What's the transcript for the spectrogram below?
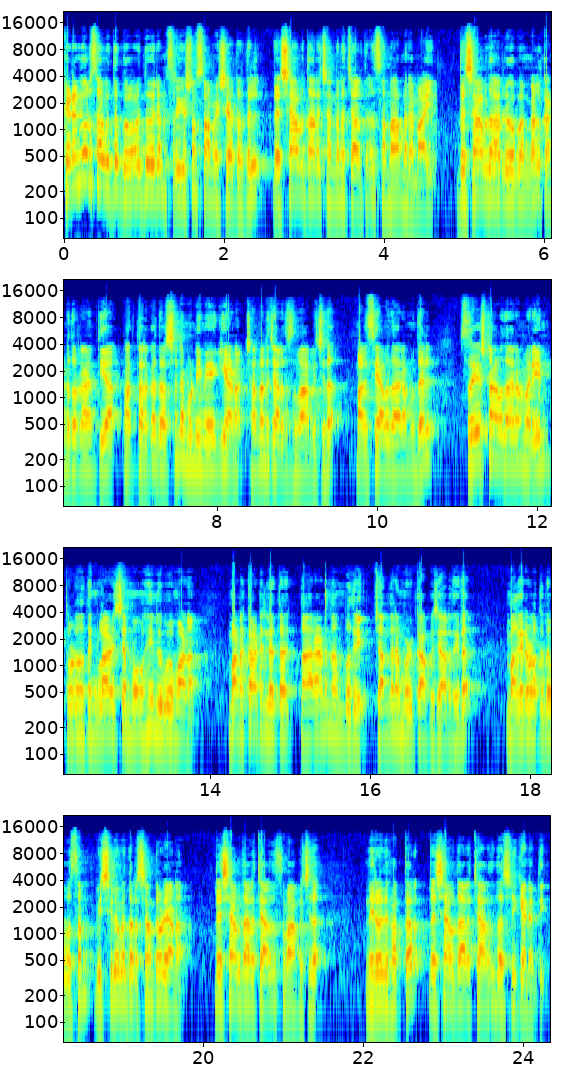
Kidangoor south Govindapuram Sreekrishnaswamy ക്ഷേത്രത്തിൽ ദശാവതാര ചന്ദനച്ചാരത്തിന് സമാപനമായി. ദശാവതാര രൂപങ്ങൾ കണ്ടു തുടരാനെത്തിയ ഭക്തർക്ക് ദർശന പുണ്യമേകിയാണ് ചന്ദനച്ചാരത്ത് സമാപിച്ചത്. മത്സ്യാവതാരം മുതൽ ശ്രീകൃഷ്ണാവതാരം വരെയും തുടർന്ന് തിങ്കളാഴ്ച മോഹിനി രൂപവുമാണ് മണക്കാട്ടിലെത്ത നാരായണ നമ്പൂതിരി ചന്ദനമുഴുക്കാപ്പ് ചാർത്തിയത്. മകരവിളക്ക് ദിവസം വിശ്വരൂപ ദർശനത്തോടെയാണ് ദശാവതാര ചാർത്ത് സമാപിച്ചത്. നിരവധി ഭക്തർ ദശാവതാര ചാർത്ത് ദർശിക്കാനെത്തി.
